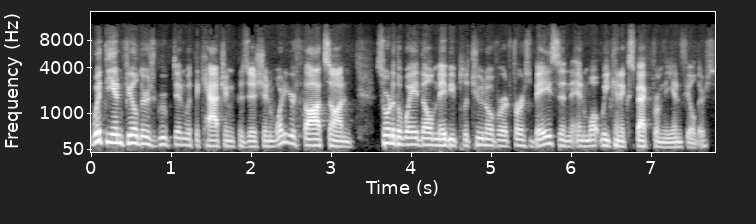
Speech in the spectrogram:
with the infielders grouped in with the catching position, what are your thoughts on sort of the way they'll maybe platoon over at first base and and what we can expect from the infielders?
